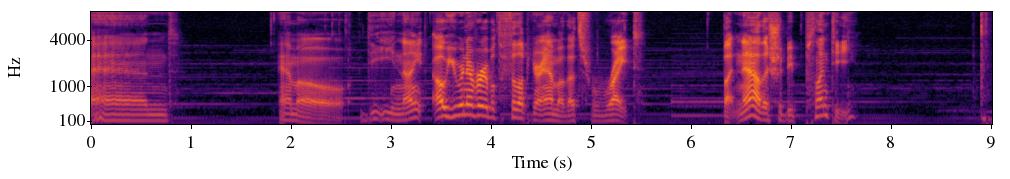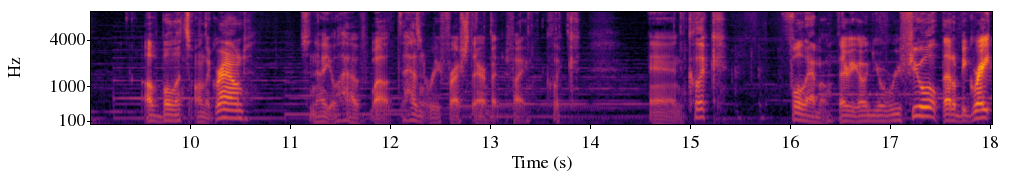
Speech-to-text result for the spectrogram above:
And ammo. DE Knight. Oh, you were never able to fill up your ammo. That's right. But now there should be plenty of bullets on the ground. So now you'll have, well, it hasn't refreshed there, but if I click and click, full ammo. There you go. You'll refuel. That'll be great.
